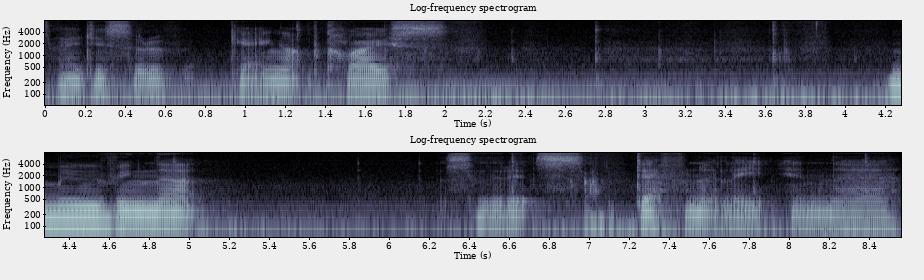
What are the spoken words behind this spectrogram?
So just sort of getting up close, moving that so that it's definitely in there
